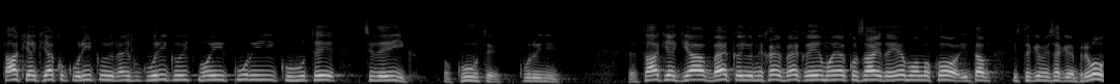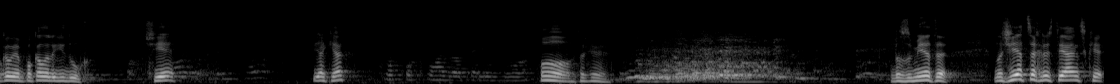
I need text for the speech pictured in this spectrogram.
так як я кукурікую, не кукурікують мої кури і кугути цілий рік. Ну, кугути, курині. Так як я бекаю, нехай бекає моя коза і дає молоко. І там із такими всякими примовками покалили дідух. Чи є? Як як? О, таке. Розумієте? Ну, чи є це християнське?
